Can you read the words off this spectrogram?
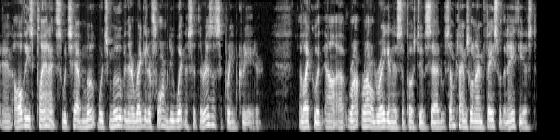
And all these planets which have mo- which move in their regular form do witness that there is a supreme creator. I like what uh, Ronald Reagan is supposed to have said. Sometimes when I'm faced with an atheist,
